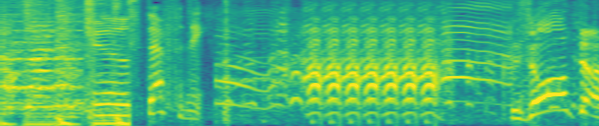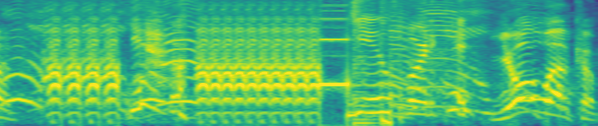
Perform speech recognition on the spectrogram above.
outside and kill Stephanie. It's all done. Yeah. you, Sportacus. You're welcome.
